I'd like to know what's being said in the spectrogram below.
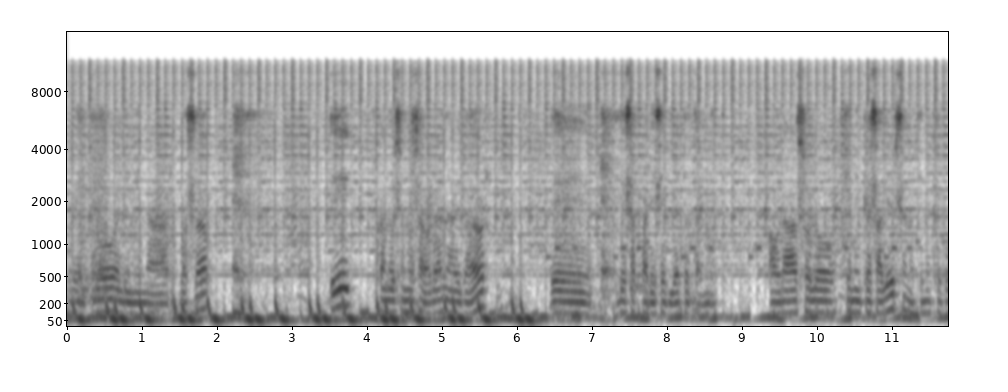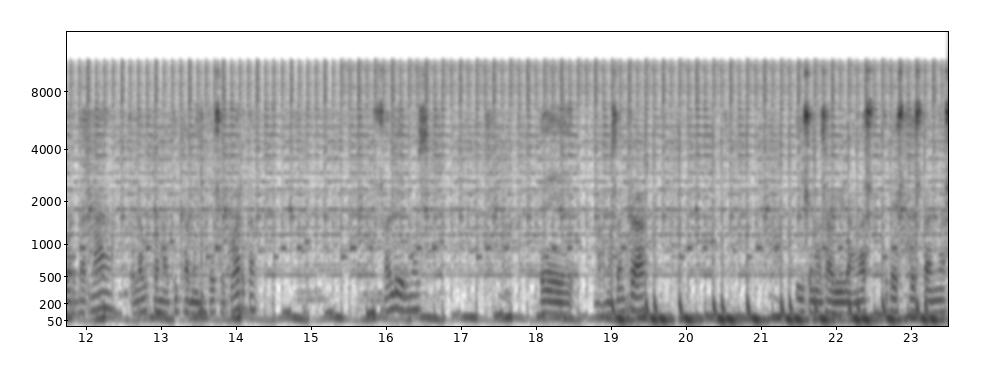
Por ejemplo eliminar whatsapp. Y cuando se nos abra el navegador eh, desaparecería totalmente. Ahora solo tienen que salirse no tienen que guardar nada él automáticamente se guarda salimos eh, vamos a entrar y se nos abrirán las tres pestañas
